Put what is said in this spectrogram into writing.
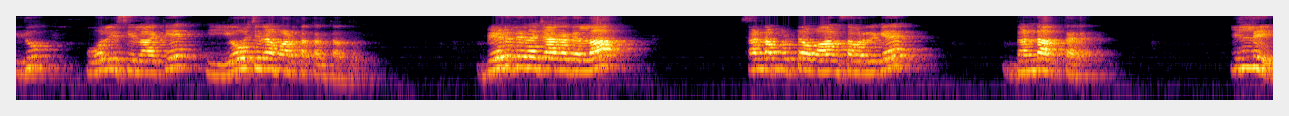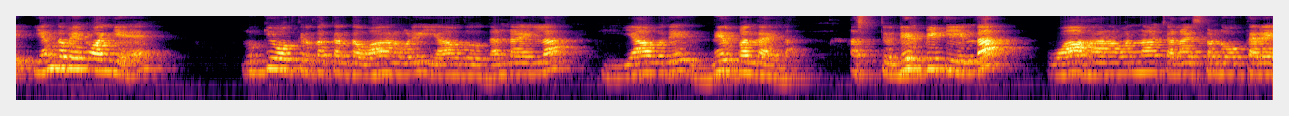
ಇದು ಪೊಲೀಸ್ ಇಲಾಖೆ ಯೋಚನೆ ಮಾಡ್ತಕ್ಕಂಥದ್ದು. ಬೇಡದಿರೋ ಜಾಗದೆಲ್ಲ ಸಣ್ಣ ಪುಟ್ಟ ವಾಹನ ಸವಾರರಿಗೆ ದಂಡ ಹಾಕ್ತಾರೆ. ಇಲ್ಲಿ ಹೆಂಗ ಬೇಕೋ ಹಂಗೆ ನುಗ್ಗಿ ಹೋಗ್ತಿರ್ತಕ್ಕಂಥ ವಾಹನಗಳಿಗೆ ಯಾವುದು ದಂಡ ಇಲ್ಲ, ಯಾವುದೇ ನಿರ್ಬಂಧ ಇಲ್ಲ. ಅಷ್ಟು ನಿರ್ಭೀತಿಯಿಂದ ವಾಹನವನ್ನು ಚಲಾಯಿಸ್ಕೊಂಡು ಹೋಗ್ತಾರೆ.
